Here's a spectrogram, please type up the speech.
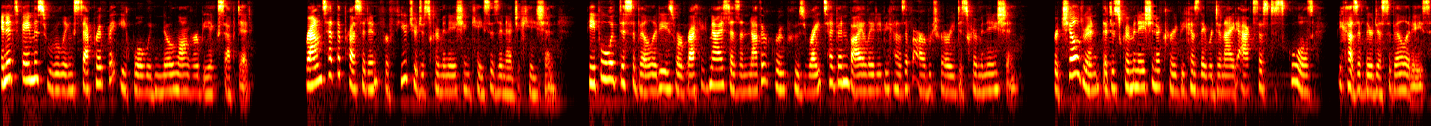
In its famous ruling, separate but equal would no longer be accepted. Brown set the precedent for future discrimination cases in education People with disabilities were recognized as another group whose rights had been violated because of arbitrary discrimination. For children, the discrimination occurred because they were denied access to schools because of their disabilities.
